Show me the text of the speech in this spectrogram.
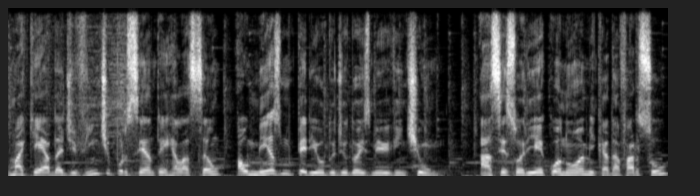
uma queda de 20% em relação ao mesmo período de 2021. A assessoria econômica da Farsul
